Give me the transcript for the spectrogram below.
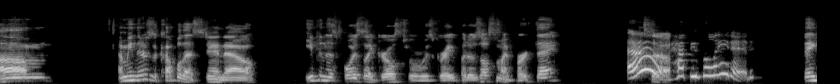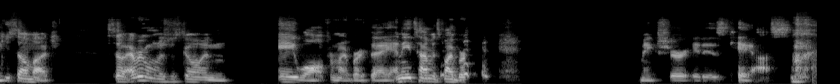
Um, I mean, there's a couple that stand out. Even this Boys Like Girls tour was great, but it was also my birthday. Oh, so, happy belated. Thank you so much. So everyone was just going AWOL for my birthday. Anytime it's my birthday, make sure it is chaos.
